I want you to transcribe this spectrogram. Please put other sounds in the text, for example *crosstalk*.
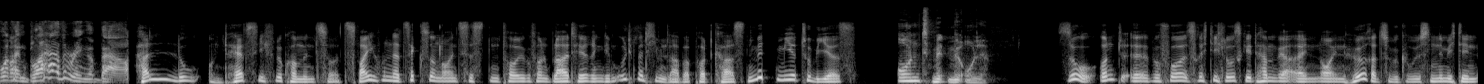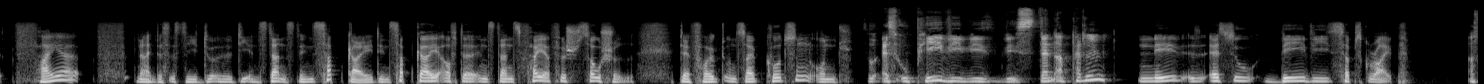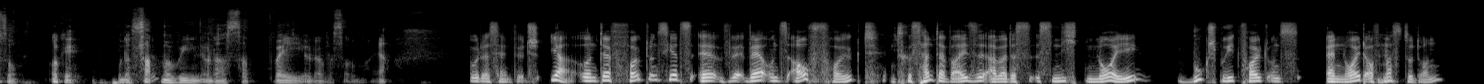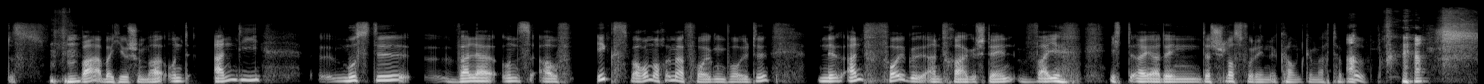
what I'm blathering about. Hallo und herzlich willkommen zur 296. Folge von Blathering, dem ultimativen Laber-Podcast mit mir Tobias. Und mit mir Ole. So, und äh, bevor es richtig losgeht, haben wir einen neuen Hörer zu begrüßen, nämlich den Fire, nein, das ist die, die Instanz, den Subguy, den Subguy auf der Instanz Firefish Social. Der folgt uns seit kurzem und... So SUP wie, wie, wie Stand-Up-Paddle? Nee, SUB wie Subscribe. Ach so, okay. Oder Submarine oder Subway oder was auch immer, ja. Oder Sandwich. Ja, und der folgt uns jetzt. Äh, wer, wer, uns auch folgt, interessanterweise, aber das ist nicht neu. Bugspriet folgt uns erneut auf mhm. Mastodon. Das mhm. war aber hier schon mal. Und Andy musste, weil er uns auf X, warum auch immer, folgen wollte, eine An Folgeanfrage stellen, weil ich da ja den, das Schloss vor den Account gemacht habe. Ah, oh. *laughs* ja.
